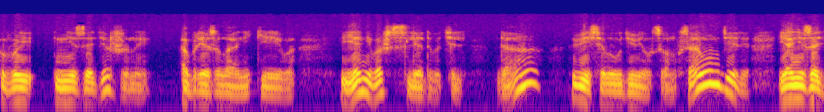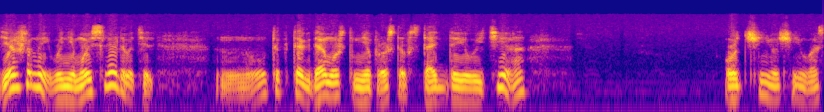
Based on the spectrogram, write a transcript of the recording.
«Вы не задержаны?» — обрезала Аникеева. «Я не ваш следователь». «Да?» — весело удивился он. «В самом деле? Я не задержанный? Вы не мой следователь?» «Ну, так тогда, может, мне просто встать да и уйти, а?» «Очень-очень у вас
